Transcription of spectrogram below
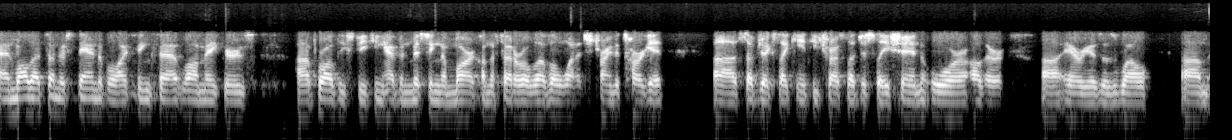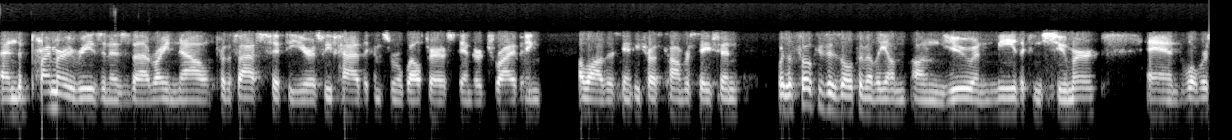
And while that's understandable, I think that lawmakers, uh, broadly speaking, have been missing the mark on the federal level when it's trying to target uh, subjects like antitrust legislation or other uh, areas as well. Um, and the primary reason is that right now, for the past 50 years, we've had the consumer welfare standard driving a lot of this antitrust conversation where the focus is ultimately on, on you and me, the consumer. And what we're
